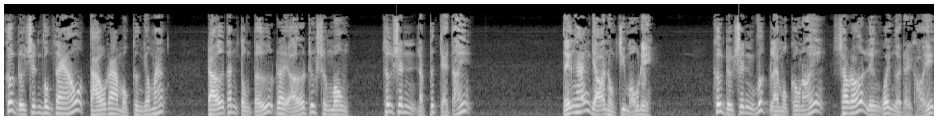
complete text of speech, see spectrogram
Khương trực sinh vung tay áo tạo ra một cơn gió mát. Trợ thanh tùng tử rơi ở trước sân môn. Thư sinh lập tức chạy tới. Tiện hắn vào anh hùng chi mộ đi. Khương trực sinh vứt lại một câu nói, sau đó liền quay người rời khỏi,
